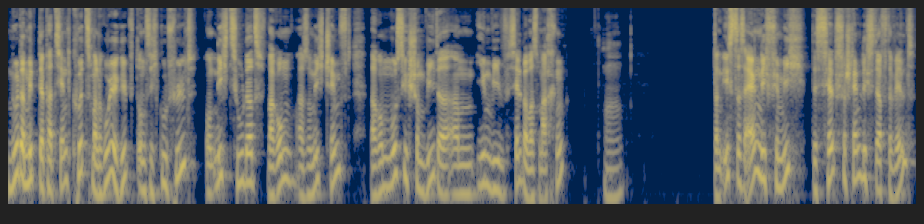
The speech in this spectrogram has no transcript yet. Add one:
nur damit der Patient kurz mal Ruhe gibt und sich gut fühlt und nicht zudert, warum, also nicht schimpft, warum muss ich schon wieder ähm, irgendwie selber was machen, mhm. dann ist das eigentlich für mich das Selbstverständlichste auf der Welt.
